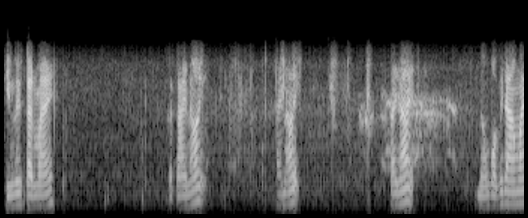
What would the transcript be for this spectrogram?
กินด้วยกันไหมกระต่ายน้อยกระต่ายน้อยกระต่ายน้อยหนมกับพี่ดังไหม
